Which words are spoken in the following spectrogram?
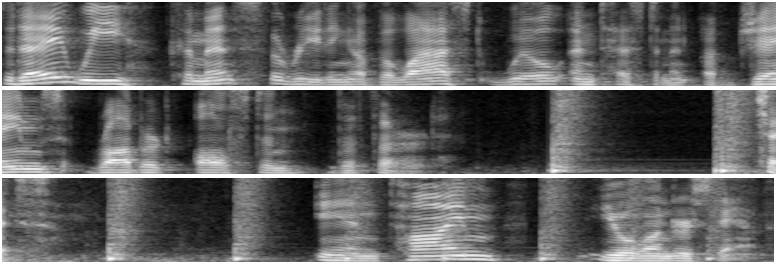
Today, we commence the reading of the last will and testament of James Robert Alston III. Chase. In time, you'll understand.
